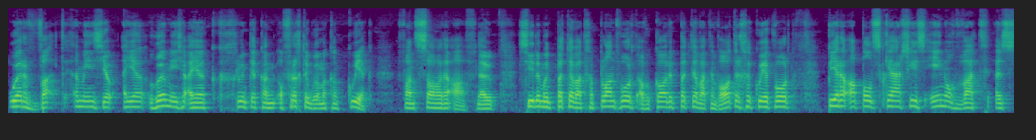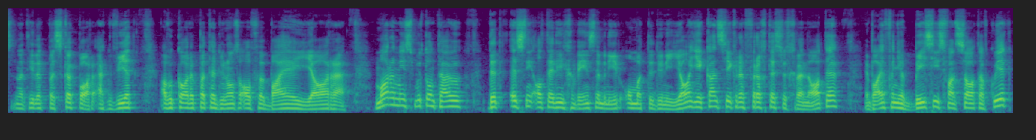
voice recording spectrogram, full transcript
oor wat 'n mens jou eie hoe 'n mens jou eie groente kan of vrugtebome kan kweek van sade af. Nou suurlemoenpitte wat geplant word, avokadopitte wat in water gekweek word, pere, appels, kersies en nog wat is natuurlik beskikbaar. Ek weet avokadopitte doen ons al vir baie jare. Maar 'n mens moet onthou, dit is nie altyd die gewenste manier om dit te doen nie. Ja, jy kan sekere vrugte soos granate en baie van jou bessies van saad af kweek,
